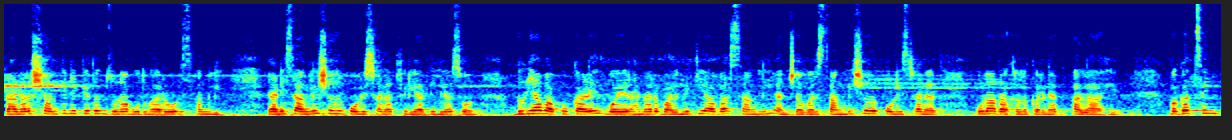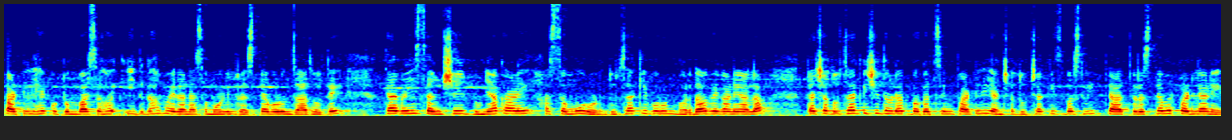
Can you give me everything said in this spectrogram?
राहणार शांतिनिकेतन जुना बुधवार रोड सांगली. यांनी सांगली शहर पोलीस ठाण्यात फिर्याद दिली असून दुनिया बापू काळे वय राहणार वाल्मिकी आवास सांगली यांच्यावर सांगली शहर पोलीस ठाण्यात गुन्हा दाखल करण्यात आला आहे. भगतसिंग पाटील हे कुटुंबासह ईदगाह मैदानासमोरील रस्त्यावरून जात होते. त्यावेळी संशयित धुन्या काळे हा समोरून दुचाकीवरून भरधाव वेगाने आला. त्याच्या दुचाकीची धडक भगतसिंग पाटील यांच्या दुचाकीस बसली. त्यात रस्त्यावर पडल्याने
